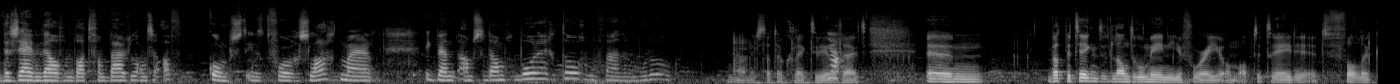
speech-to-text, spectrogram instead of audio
We zijn wel van wat van buitenlandse afkomst in het voorgeslacht, maar ik ben Amsterdam geboren en getogen en mijn vader en moeder ook. Nou, dan is dat ook gelijk de wereld Ja. uit. Ehm, wat betekent het land Roemenië voor je om op te treden? Het volk,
